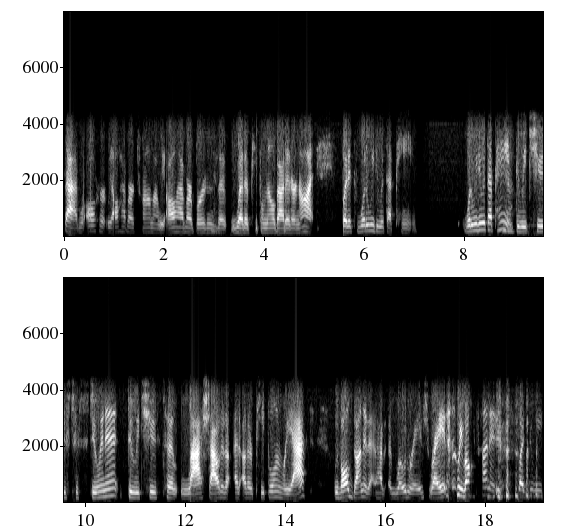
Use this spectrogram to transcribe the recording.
sad. We're all hurt. We all have our trauma. We all have our burdens, yeah. that, whether people know about it or not. But it's what do we do with that pain? What do we do with that pain? Yeah. Do we choose to stew in it? Do we choose to lash out at, at other people and react? We've all done it at, at road rage, right? we've all done it. but do we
